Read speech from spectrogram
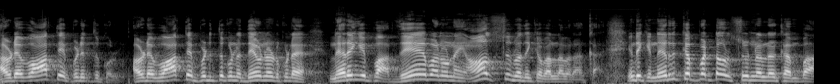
அவருடைய வார்த்தை பிடித்துக்கொள். அவருடைய வார்த்தை பிடித்துக்கொண்டு தேவனோடு கூட நெருங்கிப்பார். தேவன் உன்னை ஆசீர்வதிக்க வல்லவராக்க இன்றைக்கு நெருக்கப்பட்ட ஒரு சூழ்நிலை இருக்கம்பா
